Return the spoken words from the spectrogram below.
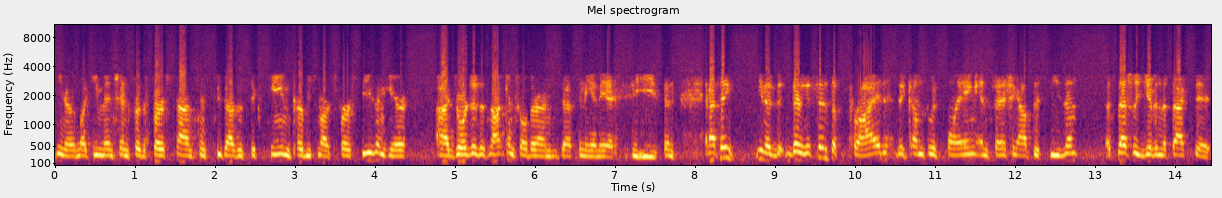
you know, like you mentioned, for the first time since 2016, Kirby Smart's first season here. Uh, Georgia does not control their own destiny in the SEC East, and and I think you know th- there's a sense of pride that comes with playing and finishing out this season, especially given the fact that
